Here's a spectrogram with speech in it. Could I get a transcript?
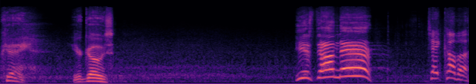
Okay, here goes. He is down there! Take cover.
